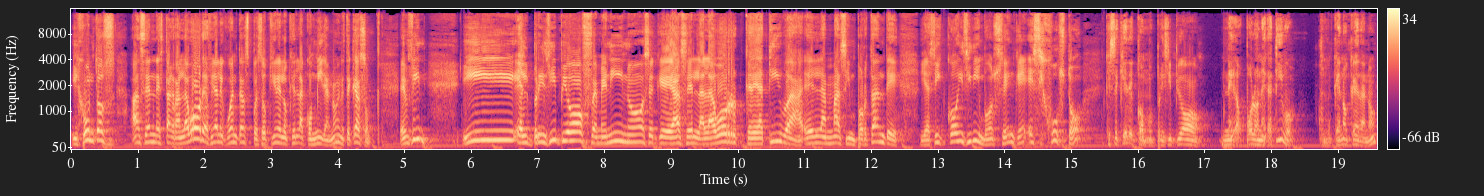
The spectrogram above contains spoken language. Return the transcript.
Y juntos hacen esta gran labor y al final de cuentas pues obtienen lo que es la comida, ¿no? En este caso. En fin, y el principio femenino es el que hace la labor creativa, es la más importante y así coincidimos en que es justo que se quede como principio polo negativo, como que no queda, ¿no?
